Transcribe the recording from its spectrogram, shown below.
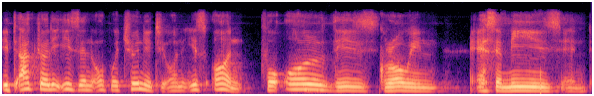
It actually is an opportunity on its own for all these growing SMEs and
